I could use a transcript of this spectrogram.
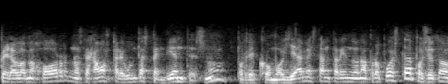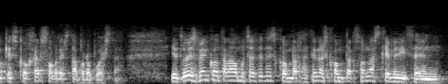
pero a lo mejor nos dejamos preguntas pendientes, ¿no? Porque como ya me están trayendo una propuesta, pues yo tengo que escoger sobre esta propuesta. Y entonces me he encontrado muchas veces conversaciones con personas que me dicen,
